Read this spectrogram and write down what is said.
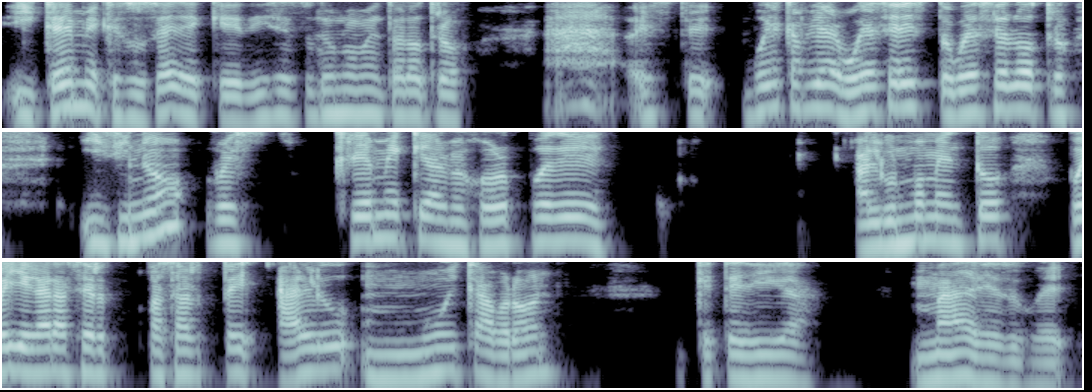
y créeme que sucede, que dices de un momento al otro, ah, este, voy a cambiar, voy a hacer esto, voy a hacer lo otro. Y si no, pues créeme que a lo mejor puede, algún momento puede llegar a ser, pasarte algo muy cabrón que te diga, madres, güey,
